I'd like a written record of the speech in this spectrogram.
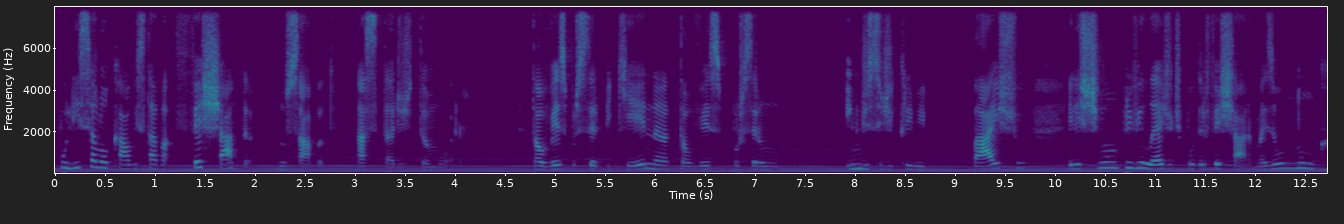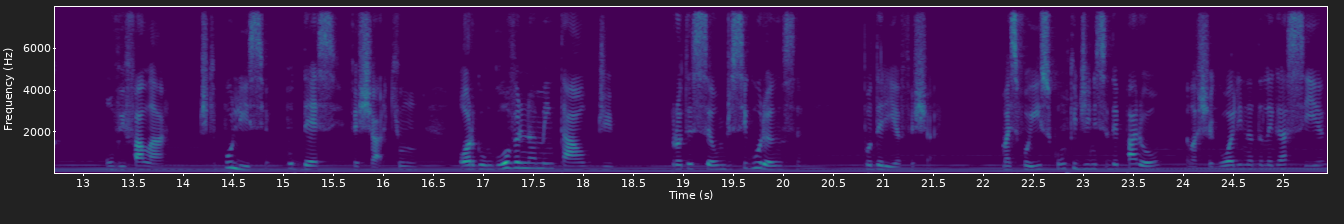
a polícia local estava fechada no sábado, na cidade de Tamora. Talvez por ser pequena, talvez por ser um índice de crime baixo, eles tinham um privilégio de poder fechar, mas eu nunca ouvi falar de que polícia pudesse fechar, que um órgão governamental de proteção, de segurança, poderia fechar. Mas foi isso com que Jeanne se deparou. Ela chegou ali na delegacia,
